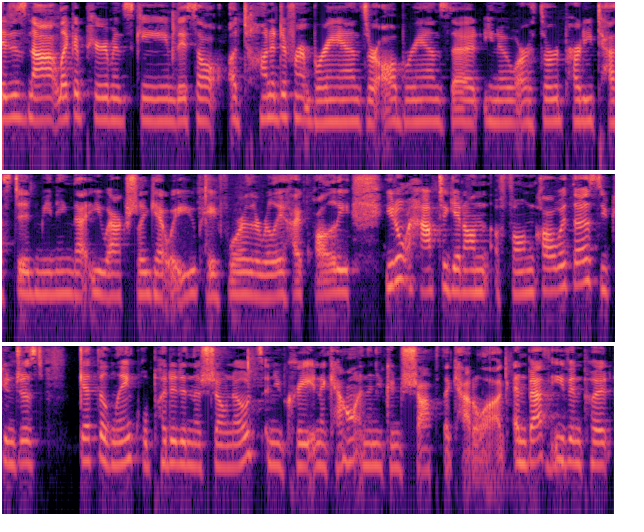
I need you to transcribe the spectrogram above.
It is not like a pyramid scheme. They sell a ton of different brands. They're all brands that, you know, are third party tested, meaning that you actually get what you pay for. They're really high quality. You don't have to get on a phone call with us. You can just get the link. We'll put it in the show notes and you create an account and then you can shop the catalog. And Beth mm-hmm. even put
